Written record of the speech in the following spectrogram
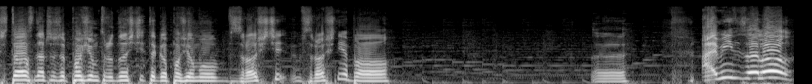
Czy to oznacza, że poziom trudności tego poziomu wzrośnie, wzrośnie bo... Uh, I mean, Zelo!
